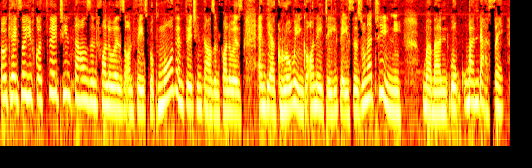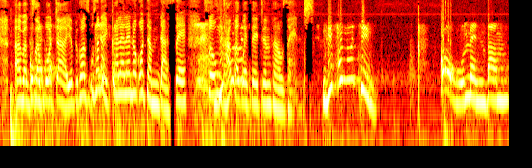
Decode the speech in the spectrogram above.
Okay so you've got 13000 followers on facebook more than 13000 followers and they are growing on a daily basis. Ungathini kuba ban- ku- kubantase abakusapotayo? Because usandayiqala le nto kodwa mntase so ungapha kwe-13000 ndifuna uthi oowomen bam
